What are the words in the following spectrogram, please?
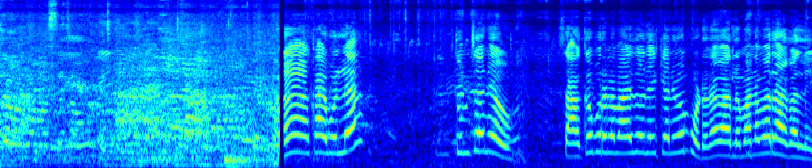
जाऊ. हा, काय बोलल्या? तुमचा नेऊ साखरपुराला माझ्या एकाने मग फोटो नाही काढला मला मग राग आले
